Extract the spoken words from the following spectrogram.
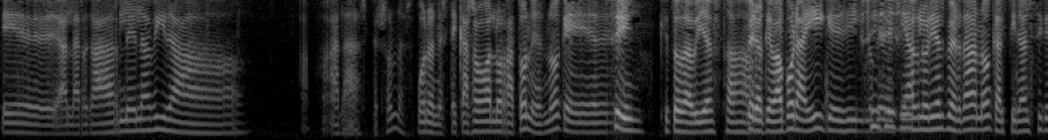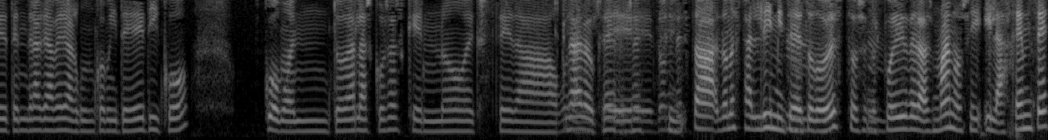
eh, alargarle la vida a, las personas. Bueno, en este caso a los ratones, ¿no? Que Sí, que todavía está. pero que va por ahí, que lo Sí, que sí, decía sí. Gloria es verdad, ¿no? Que al final sí que tendrá que haber algún comité ético, como en todas las cosas que no exceda. bueno, Claro, no sé, no que sé. ¿dónde, sí. está, ¿dónde está el límite de todo esto? Se nos puede ir de las manos y, y la gente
